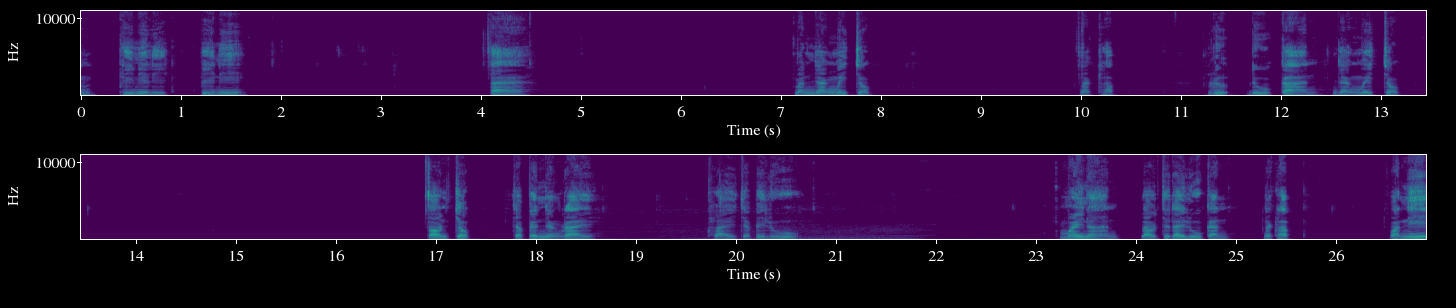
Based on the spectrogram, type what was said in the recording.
มป์พรีเมียร์ลีกปีนี้ แต่ มันยังไม่จบนะครับ ฤดูกาลยังไม่จบ ตอนจบจะเป็นอย่างไร ใครจะไปรู้ ไม่นานเราจะได้รู้กันนะครับ วันนี้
